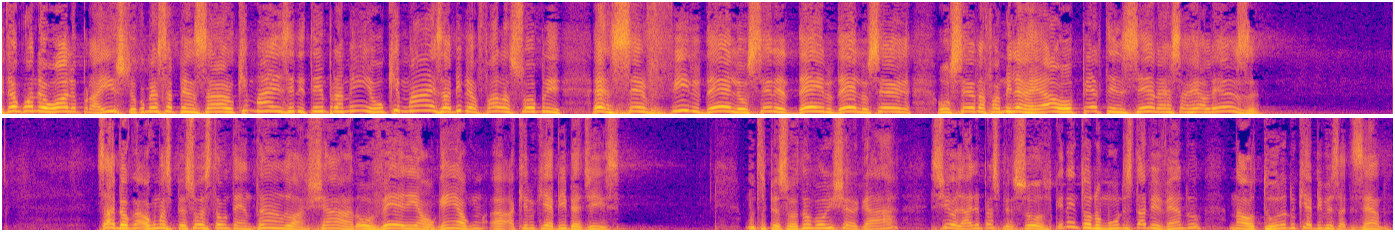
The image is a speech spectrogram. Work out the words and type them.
Então, quando eu olho para isso, eu começo a pensar: o que mais ele tem para mim? O que mais a Bíblia fala sobre é, ser filho dele, ou ser herdeiro dele, ou ser, ou ser da família real, ou pertencer a essa realeza? Sabe, algumas pessoas estão tentando achar ou ver em alguém algum, aquilo que a Bíblia diz. Muitas pessoas não vão enxergar se olharem para as pessoas, porque nem todo mundo está vivendo na altura do que a Bíblia está dizendo.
